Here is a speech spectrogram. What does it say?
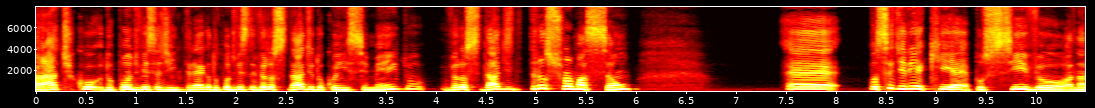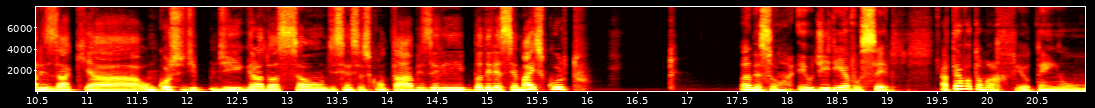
prático, do ponto de vista de entrega, do ponto de vista de velocidade do conhecimento, velocidade de transformação, é, você diria que é possível analisar que a, um curso de, de graduação de ciências contábeis ele poderia ser mais curto? Anderson, eu diria a você, até vou tomar, eu tenho,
